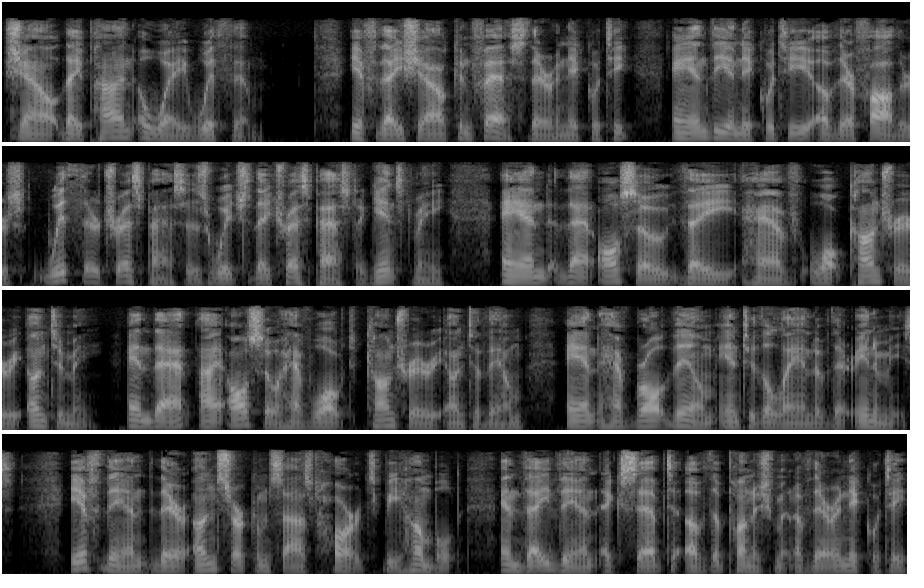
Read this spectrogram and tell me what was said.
shall they pine away with them. If they shall confess their iniquity, and the iniquity of their fathers, with their trespasses which they trespassed against me, and that also they have walked contrary unto me, and that I also have walked contrary unto them, and have brought them into the land of their enemies, if then their uncircumcised hearts be humbled, and they then accept of the punishment of their iniquity,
